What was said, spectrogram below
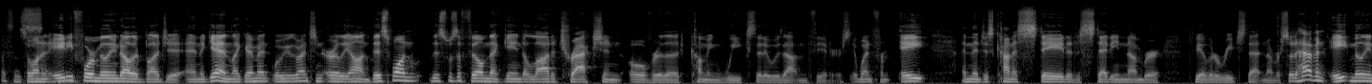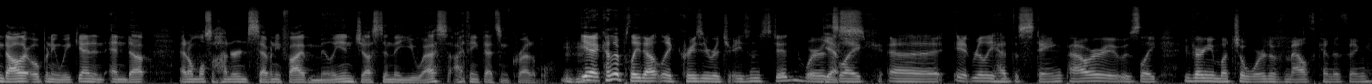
That's So on an 84 million dollar budget, and again, like I meant, what we mentioned early on, this one, this was a film that gained a lot of traction over the coming weeks that it was out in theaters. It went from eight, and then just kind of stayed at a steady number to be able to reach that number. So to have an eight million dollar opening weekend and end up at almost 175 million just in the U.S., I think that's incredible. Yeah, it kind of played out like Crazy Rich Asians did, where it's Yes. like uh, it really had the staying power. It was like very much a word of mouth kind of thing.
